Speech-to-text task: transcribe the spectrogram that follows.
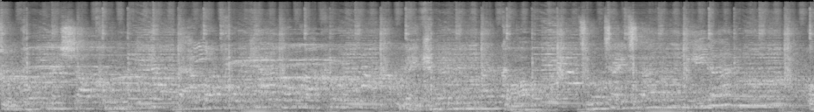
ส่วนคนไม่ชอบคุณแบบว่าผมแค่หลงรักคุณไม่เคยมาก่อนถูกใจเธอคนนี้นะโอ้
